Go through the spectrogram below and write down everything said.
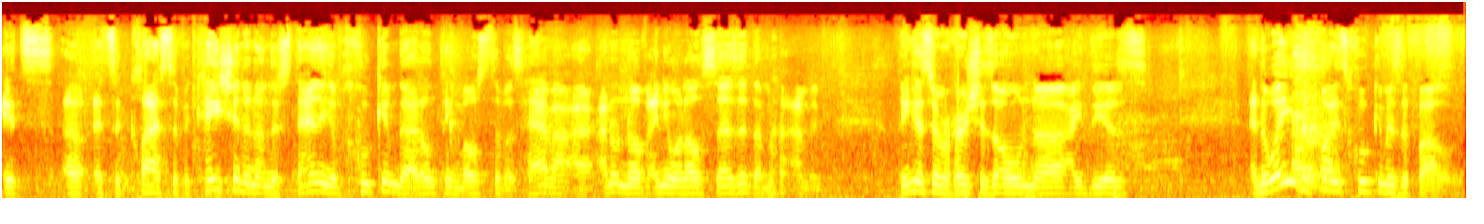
It's a, it's a classification and understanding of chukim that I don't think most of us have. I, I don't know if anyone else says it. I'm, I'm, i think it's Rav Hirsch's own uh, ideas. And the way he defines chukim is the following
